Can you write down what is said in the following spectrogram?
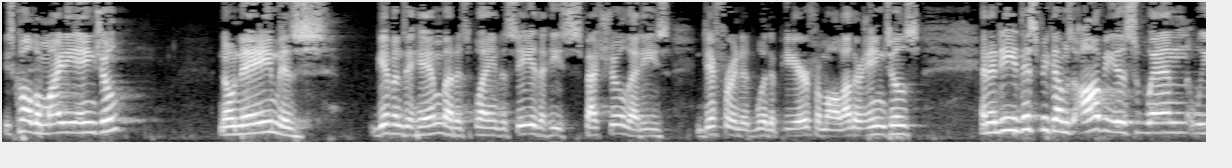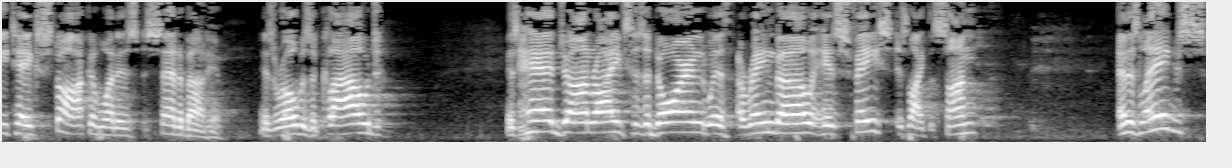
He's called a mighty angel. No name is given to him, but it's plain to see that he's special, that he's different, it would appear, from all other angels. And indeed, this becomes obvious when we take stock of what is said about him. His robe is a cloud, his head, John writes, is adorned with a rainbow. His face is like the sun. And his legs,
